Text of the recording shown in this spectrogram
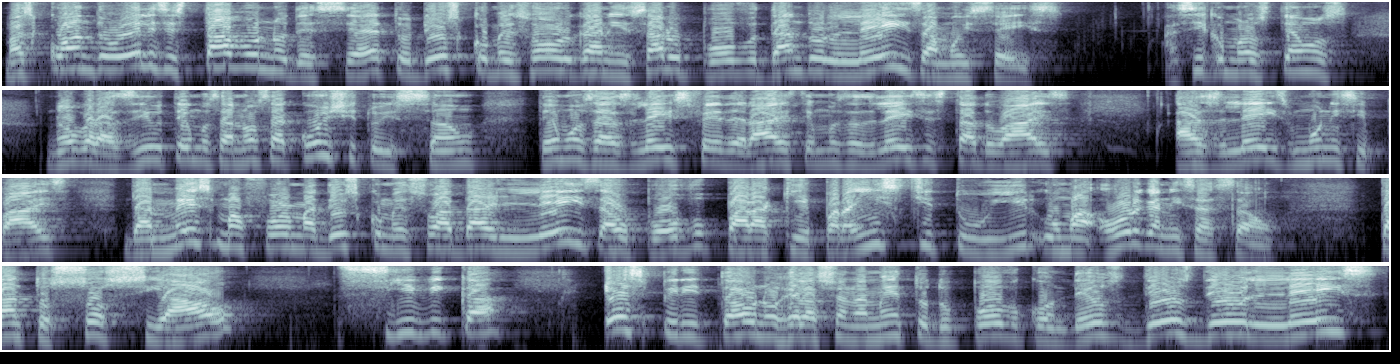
Mas quando eles estavam no deserto, Deus começou a organizar o povo, dando leis a Moisés. Assim como nós temos no Brasil, temos a nossa Constituição, temos as leis federais, temos as leis estaduais, as leis municipais. Da mesma forma, Deus começou a dar leis ao povo para quê? Para instituir uma organização, tanto social, cívica, espiritual no relacionamento do povo com Deus. Deus deu leis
